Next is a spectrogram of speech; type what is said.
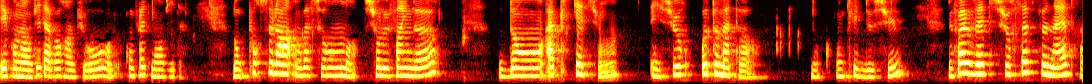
et qu'on a envie d'avoir un bureau complètement vide. Donc pour cela, on va se rendre sur le Finder, dans Applications et sur Automator. Donc on clique dessus. Une fois que vous êtes sur cette fenêtre,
